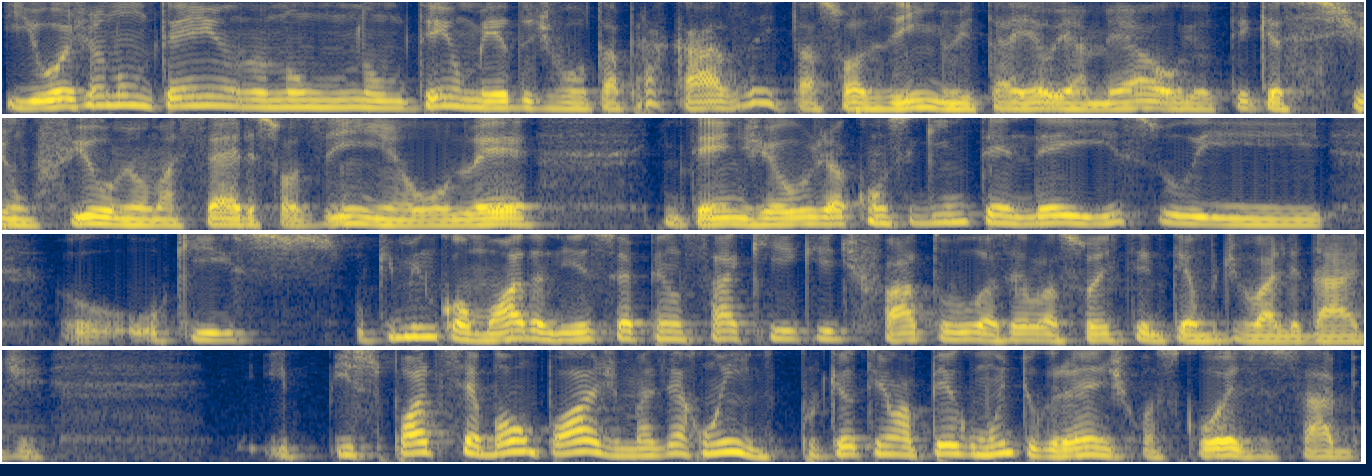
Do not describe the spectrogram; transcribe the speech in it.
E hoje eu não tenho, eu não, não tenho medo de voltar para casa e estar tá sozinho, e estar tá eu e a Mel, e eu ter que assistir um filme ou uma série sozinha, ou ler, entende? Eu já consegui entender isso e o, que, o que me incomoda nisso é pensar que, que de fato as relações têm tempo de validade. E isso pode ser bom, pode, mas é ruim, porque eu tenho um apego muito grande com as coisas, sabe?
